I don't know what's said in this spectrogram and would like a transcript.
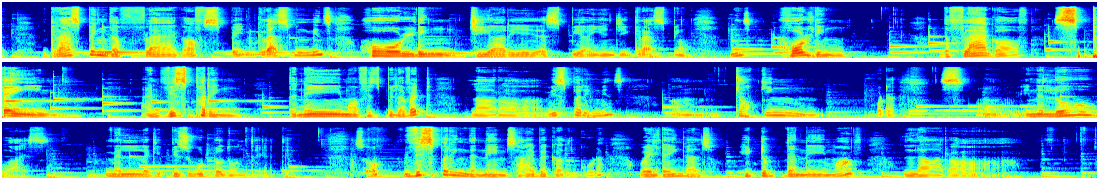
grasping the flag of Spain grasping means holding G R A S P I N G grasping means holding the flag of Spain and whispering the name of his beloved Lara. Whispering means um, talking in a low voice. ಮೆಲ್ಲಗೆ ಪಿಸುಗುಟ್ಟೋದು ಅಂತ ಹೇಳ್ತೀವಿ. So whispering the name ಸಾಯ್ಬೇಕಾದ್ರೂ ಕೂಡ while dying also he took the name of Laura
